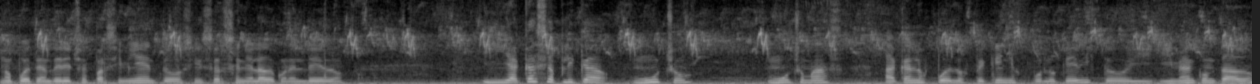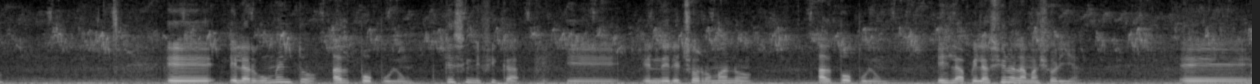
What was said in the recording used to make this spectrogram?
no puede tener derecho a esparcimiento sin ser señalado con el dedo. Y acá se aplica mucho, mucho más acá en los pueblos pequeños, por lo que he visto y, me han contado, eh, el argumento ad populum. ¿Qué significa eh, el derecho romano ad populum? Es la apelación a la mayoría. Eh,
